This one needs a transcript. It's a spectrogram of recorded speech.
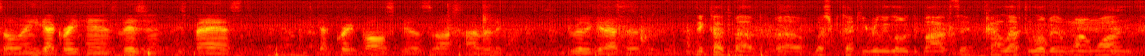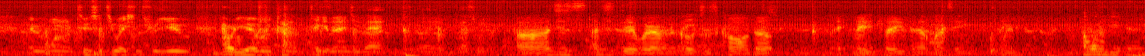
So and he got great hands, vision. He's fast. He's got great ball skills. So I, I really he really get after. Nick talked about uh, West Kentucky really loaded the box. It kind of left a little bit of one-on-one, maybe one-on-two situations for you. How were you able to kind of take advantage of that uh, last week? Uh, I just I just did whatever the coaches called up, made, made plays to help my team win. How long have you been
